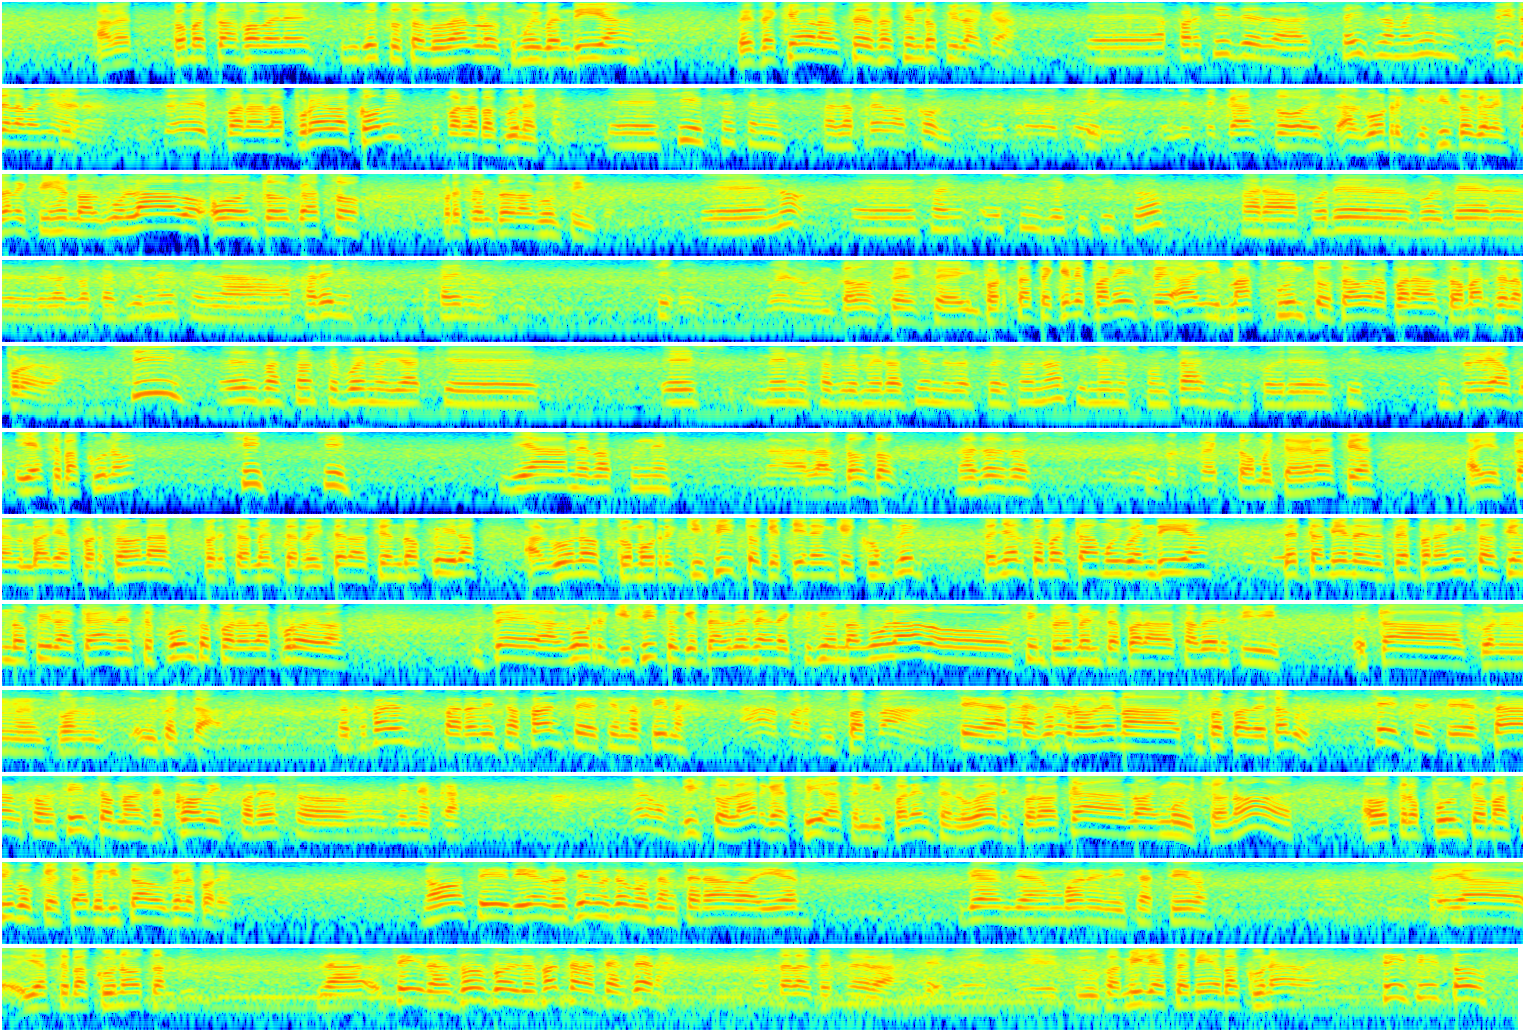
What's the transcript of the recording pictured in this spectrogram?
A ver, ¿cómo están jóvenes? Un gusto saludarlos, muy buen día. ¿Desde qué hora ustedes haciendo fila acá? Eh, a partir de las 6 de la mañana. 6 de la mañana. ¿Ustedes para la prueba COVID o para la vacunación? Eh, sí, exactamente, para la prueba COVID. Para la prueba COVID. En este caso, ¿es algún requisito que le están exigiendo a algún lado o en todo caso presentan algún síntoma? Eh, no, es un requisito para poder volver las vacaciones en la academia. academia sí. Bueno, entonces, importante. ¿Qué le parece? ¿Hay más puntos ahora para tomarse la prueba? Sí, es bastante bueno ya que es menos aglomeración de las personas y menos contagio, se podría decir. Ya, se vacunó? Sí, sí, ya me vacuné. las dos dosis. Las dos dosis. sí. Perfecto, muchas gracias. Ahí están varias personas, precisamente reitero, haciendo fila, algunos como requisito que tienen que cumplir. Señor, ¿cómo está? Muy buen día. Usted también desde tempranito haciendo fila acá en este punto para la prueba. ¿Usted algún requisito que tal vez le han exigido en algún lado o simplemente para saber si está con, con infectado? Lo que pasa es para mis papás estoy haciendo fila. Ah, para sus papás. Sí, ¿Algún problema sus papás de salud? Sí, sí, sí, estaban con síntomas de COVID, por eso vine acá. Ah, bueno, hemos visto largas filas en diferentes lugares, pero acá no hay mucho, ¿no? Otro punto masivo que se ha habilitado, ¿qué le parece? No, sí, bien, recién nos hemos enterado ayer. Bien, bien, buena iniciativa. ¿Usted ya, ya se vacunó también? sí, las dos dos, me falta la tercera. Me falta la tercera. Eh, ¿Su familia también vacunada? Sí, sí, todos.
